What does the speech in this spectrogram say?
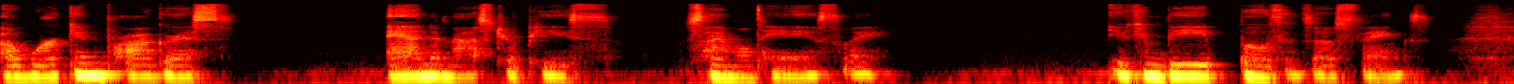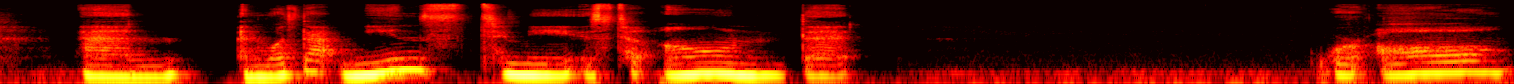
a work in progress and a masterpiece simultaneously. You can be both of those things. And and what that means to me is to own that we're all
